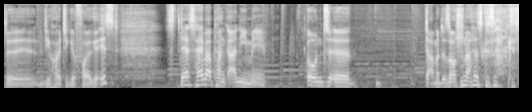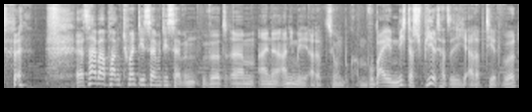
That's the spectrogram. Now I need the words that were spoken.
die, die, heutige Folge ist der Cyberpunk-Anime. Und äh, damit ist auch schon alles gesagt. Äh, Cyberpunk 2077 wird ähm, eine Anime-Adaption bekommen. Wobei nicht das Spiel tatsächlich adaptiert wird,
